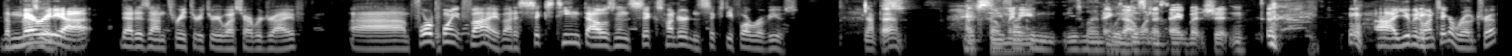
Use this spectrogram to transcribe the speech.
The gonna- Marriott that is on 333 West Harbor Drive, um, 4.5 out of 16,664 reviews. Not bad. I have so many use my things I want to say, but shouldn't. Uh, Euban want to take a road trip?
